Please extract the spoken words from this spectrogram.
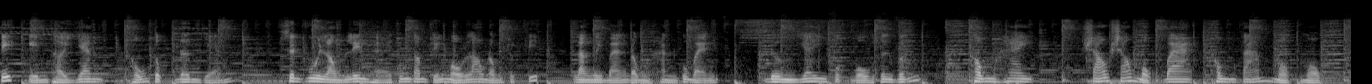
tiết kiệm thời gian, thủ tục đơn giản. Xin vui lòng liên hệ Trung tâm tuyển mộ lao động trực tiếp là người bạn đồng hành của bạn. Đường dây phục vụ tư vấn 02 6613 0811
